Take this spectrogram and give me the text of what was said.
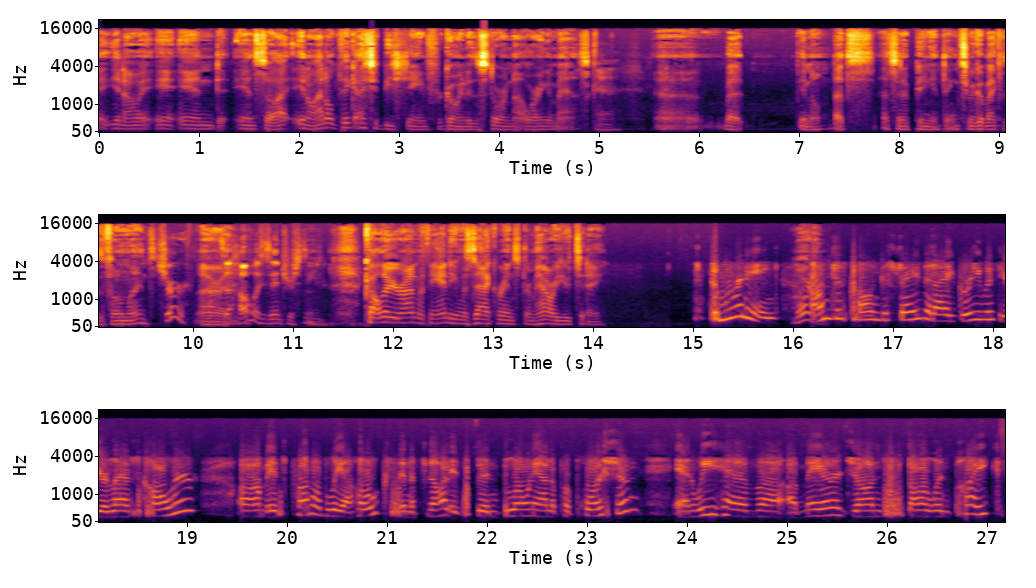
you know, and and so I, you know, I don't think I should be shamed for going to the store and not wearing a mask. Yeah. Uh, but you know, that's that's an opinion thing. Should we go back to the phone lines? Sure. All right. It's always interesting. Caller, you're on with Andy and with Zac Renstrom. How are you today? Good morning. Morning. I'm just calling to say that I agree with your last caller. Um, it's probably a hoax, and if not, it's been blown out of proportion. And we have uh, a mayor, John Stalin Pike,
